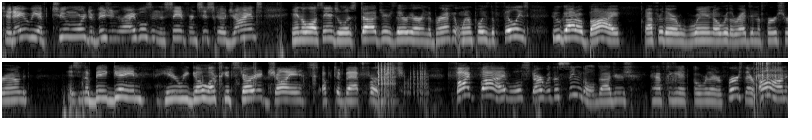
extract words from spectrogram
Today we have two more division rivals in the San Francisco Giants and the Los Angeles Dodgers. There we are in the bracket. Winner plays the Phillies, who got a bye after their win over the Reds in the first round. This is a big game. Here we go. Let's get started. Giants up to bat first. 5-5. We'll start with a single. Dodgers have to get over there to first. They're on.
